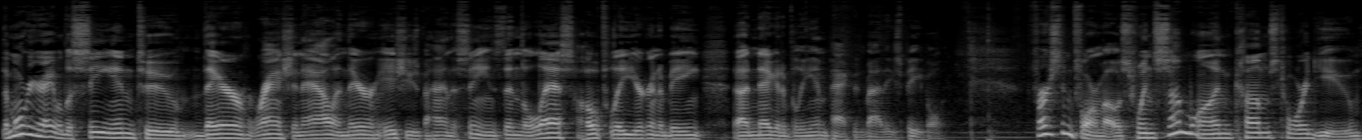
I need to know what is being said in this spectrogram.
the more you're able to see into their rationale and their issues behind the scenes, then the less, hopefully, you're going to be uh, negatively impacted by these people. First and foremost, when someone comes toward you,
